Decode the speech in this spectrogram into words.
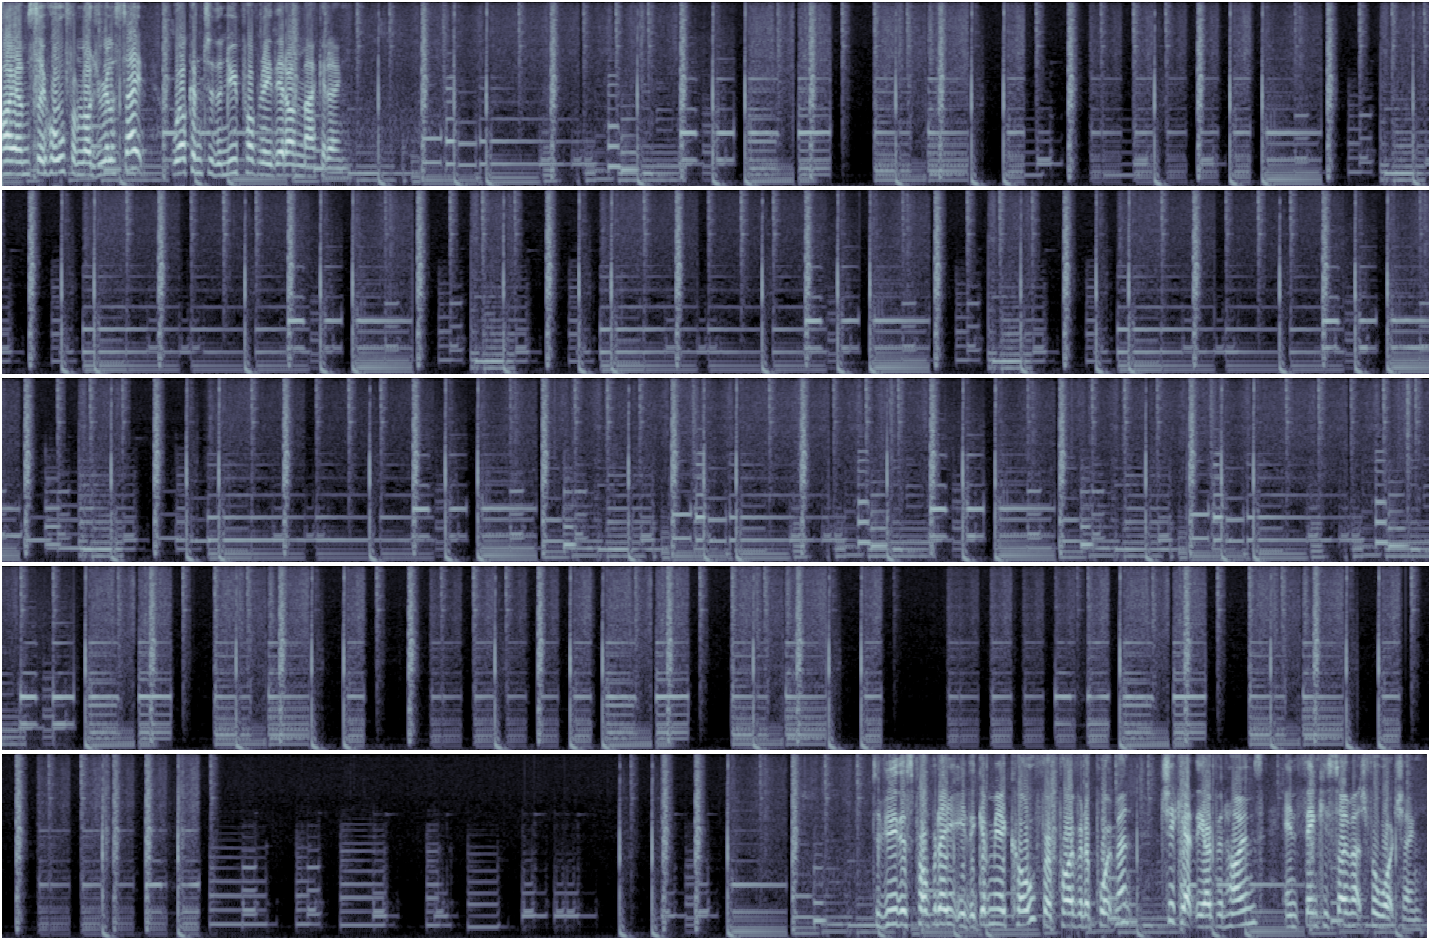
Hi, I'm Sue Hall from Lodge Real Estate. Welcome to the new property that I'm marketing. To view this property, either give me a call for a private appointment, check out the open homes, and thank you so much for watching.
